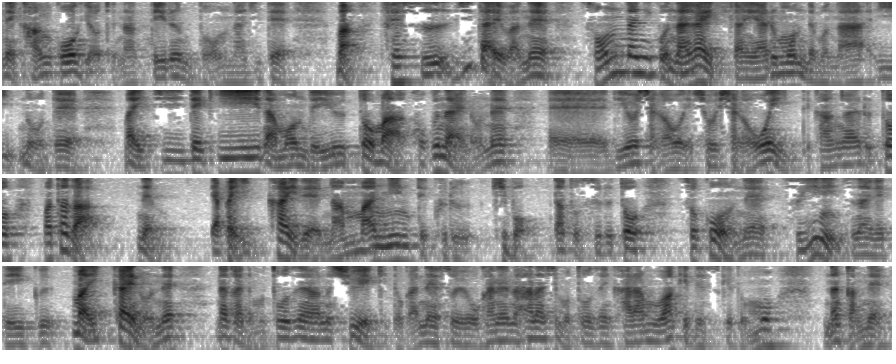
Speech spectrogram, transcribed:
ね、観光業ってなっているのと同じで、まあ、フェス自体はね、そんなにこう長い期間やるもんでもないので、まあ一時的なもんで言うと、まあ国内のね、えー、利用者が多い、消費者が多いって考えると、まあただ、ね、やっぱり1回で何万人って来る規模だとすると、そこをね、次につなげていく。まあ1回のね、中でも当然あの収益とかね、そういうお金の話も当然絡むわけですけども、なんかね、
